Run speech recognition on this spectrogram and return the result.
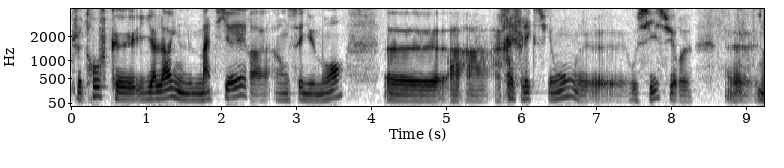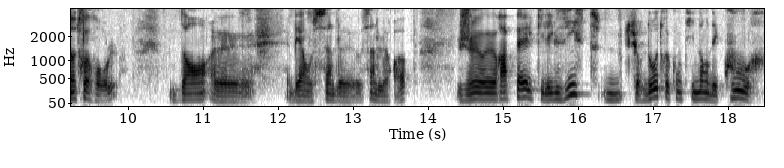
je trouve qu'il y a là une matière à, enseignement, euh, à, réflexion aussi sur notre rôle dans, eh bien, au sein de l'Europe. Je rappelle qu'il existe sur d'autres continents des cours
